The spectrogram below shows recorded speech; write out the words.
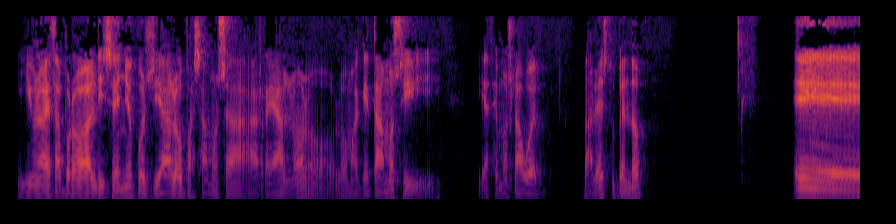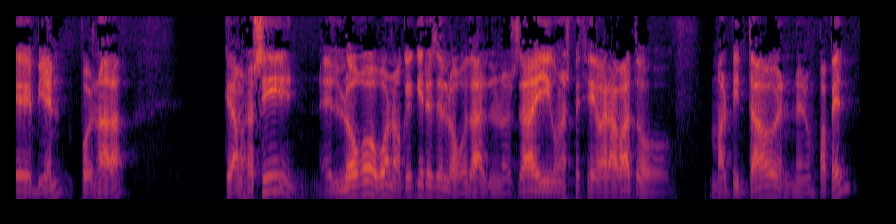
y una vez aprobado el diseño, pues ya lo pasamos a, real, ¿no? Lo, maquetamos y, hacemos la web, ¿vale? Estupendo. Eh, bien, pues nada. Quedamos así. El logo, bueno, ¿qué quieres del logo? Tal, nos da ahí una especie de garabato mal pintado en, un papel.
